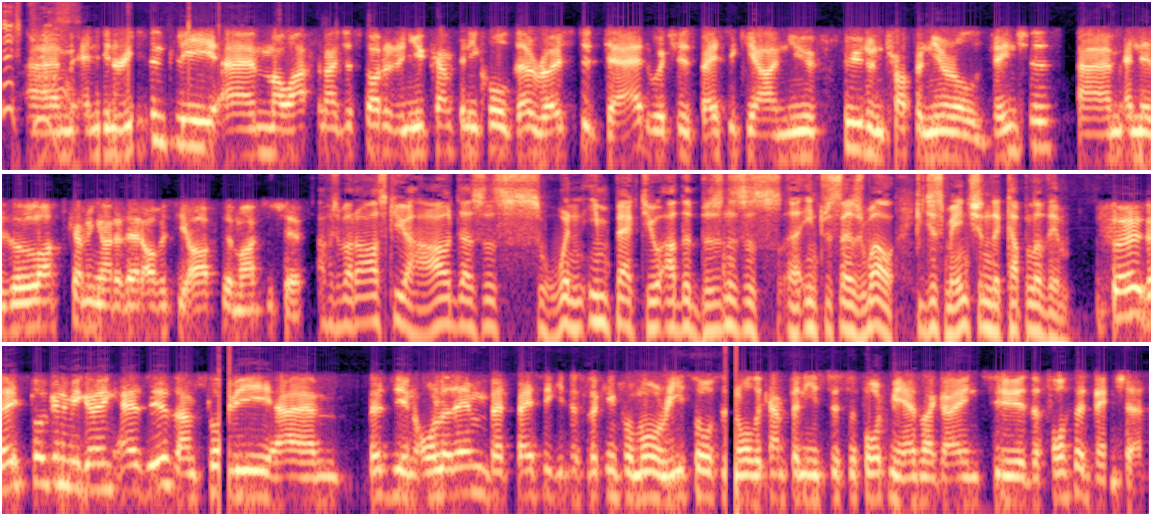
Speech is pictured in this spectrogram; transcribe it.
Good. Um, and then recently, um, my wife and I just started a new company called The Roasted Dad, which is basically our new food entrepreneurial ventures. Um, and there's a lot coming out of that, obviously, after MasterChef. I was about to ask you, how does this win impact your other businesses' uh, interests as well? You just mentioned a couple of them. So they're still going to be going as is. I'm still going to be um, busy in all of them, but basically just looking for more resources and all the companies to support me as I go into the fourth adventure.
